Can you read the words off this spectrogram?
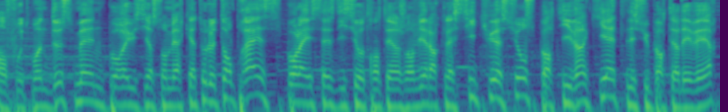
En foot, moins de deux semaines pour réussir son mercato. Le temps presse pour la SS d'ici au 31 janvier alors que la situation sportive inquiète les supporters des Verts.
